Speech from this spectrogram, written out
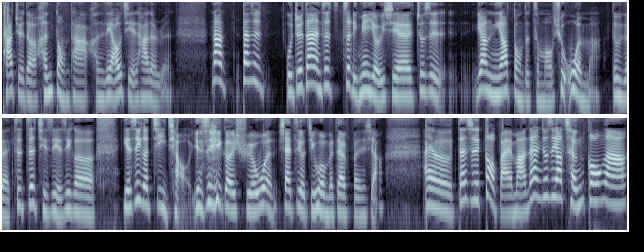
他觉得很懂他、很了解他的人。那但是我觉得，当然这这里面有一些就是。要你要懂得怎么去问嘛，对不对？这这其实也是一个，也是一个技巧，也是一个学问。下次有机会我们再分享。哎呦，但是告白嘛，当然就是要成功啊！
